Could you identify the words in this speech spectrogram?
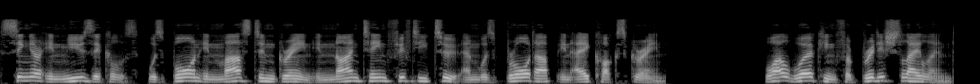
singer in musicals, was born in Marston Green in 1952 and was brought up in Acocks Green. While working for British Leyland,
